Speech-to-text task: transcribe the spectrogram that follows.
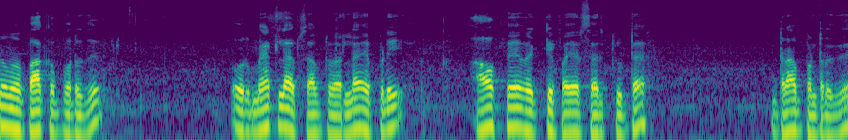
நம்ம பார்க்க போகிறது ஒரு மேட்லேப் சாஃப்ட்வேரில் எப்படி ஆஃப் வேவ் ரெக்டிஃபையர் சர்க்கியூட்டை ட்ராப் பண்ணுறது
